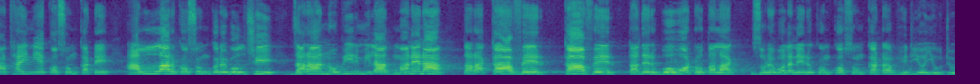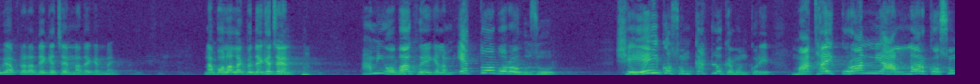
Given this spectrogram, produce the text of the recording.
মাথায় নিয়ে কসম কাটে, আল্লাহর কসম করে বলছি, যারা নবীর মিলাদ মানে না, তারা কাফের কাফের, তাদের বউ অটো তালাক। জোরে বলেন, এরকম কসম কাটা ভিডিও ইউটিউবে আপনারা দেখেছেন না দেখেন নাই? না বলা লাগবে দেখেছেন? আমি অবাক হয়ে গেলাম, এত বড় হুজুর, সে এই কসম কাটলো কেমন করে? মাথায় কোরআন নিয়ে আল্লাহর কসম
